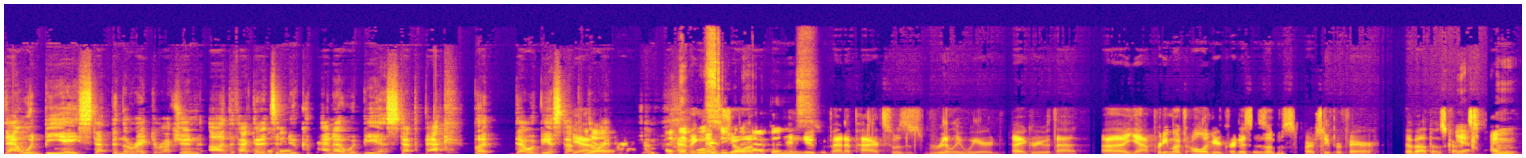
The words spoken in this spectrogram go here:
that would be a step in the right direction. Uh, the fact that it's Okay. in New Capenna would be a step back, but that would be a step in Yeah. the Yeah. right direction. I think Having we'll them show up happens. in New Capenna packs was really weird. I agree with that. Uh, yeah, pretty much all of your criticisms are super fair about those cards. Yeah, I'm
